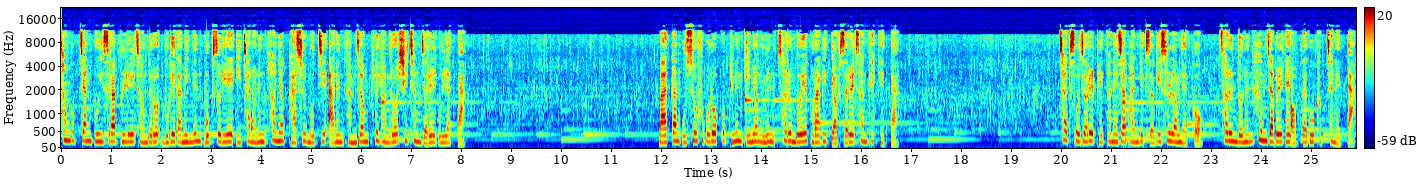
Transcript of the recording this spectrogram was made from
청국장 보이스라 불릴 정도로 무게감 있는 목소리의 이찬호는 현역 가수 못지 않은 감정 표현으로 시청자를 울렸다. 막강 우수 후보로 꼽히는 이명웅은 서른도의 보라빛 엽서를 선택했다. 첫 소절을 뱉어내자 관객석이 술렁였고 서른도는 흠잡을 데 없다고 극찬했다.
